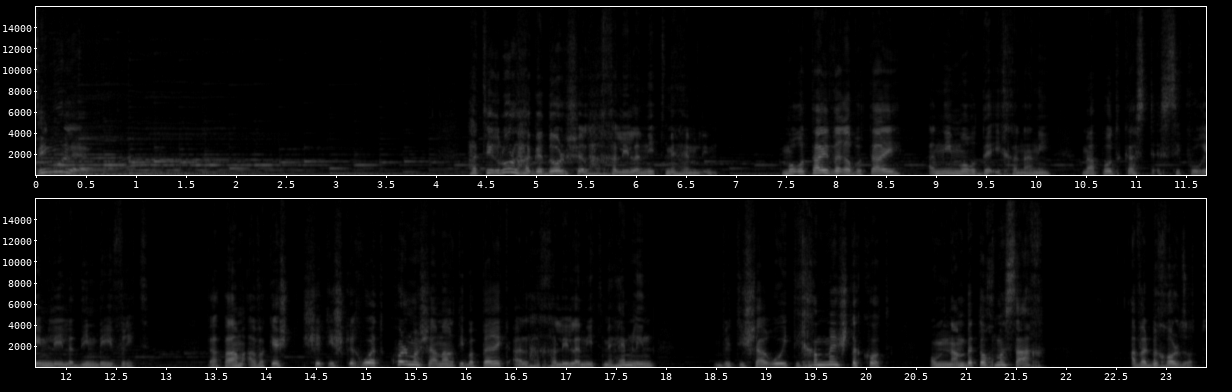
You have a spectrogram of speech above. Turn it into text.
שימו לב! הטרלול הגדול של החלילנית מהמלין. מורותיי ורבותיי, אני מור דאי חנני, מהפודקאסט סיפורים לילדים בעברית. והפעם אבקש שתשכחו את כל מה שאמרתי בפרק על החלילנית מהמלין, ותישארו איתי חמש דקות, אמנם בתוך מסך, אבל בכל זאת.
